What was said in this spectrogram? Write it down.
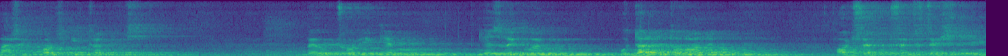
naszych polskich tradycji. Był człowiekiem niezwykłym, utalentowanym, odszedł przedwcześnie,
